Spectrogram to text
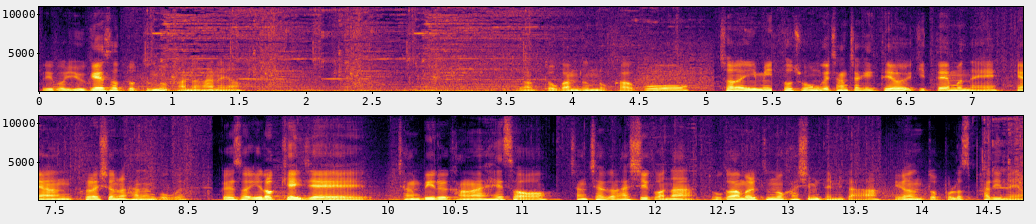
그리고 6에서 또 등록 가능하네요. 그럼 도감 등록하고 저는 이미 더 좋은 게 장착이 되어 있기 때문에 그냥 컬렉션을 하는 거고요. 그래서 이렇게 이제 장비를 강화해서 장착을 하시거나 도감을 등록하시면 됩니다. 이건 또 플러스 8이네요.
